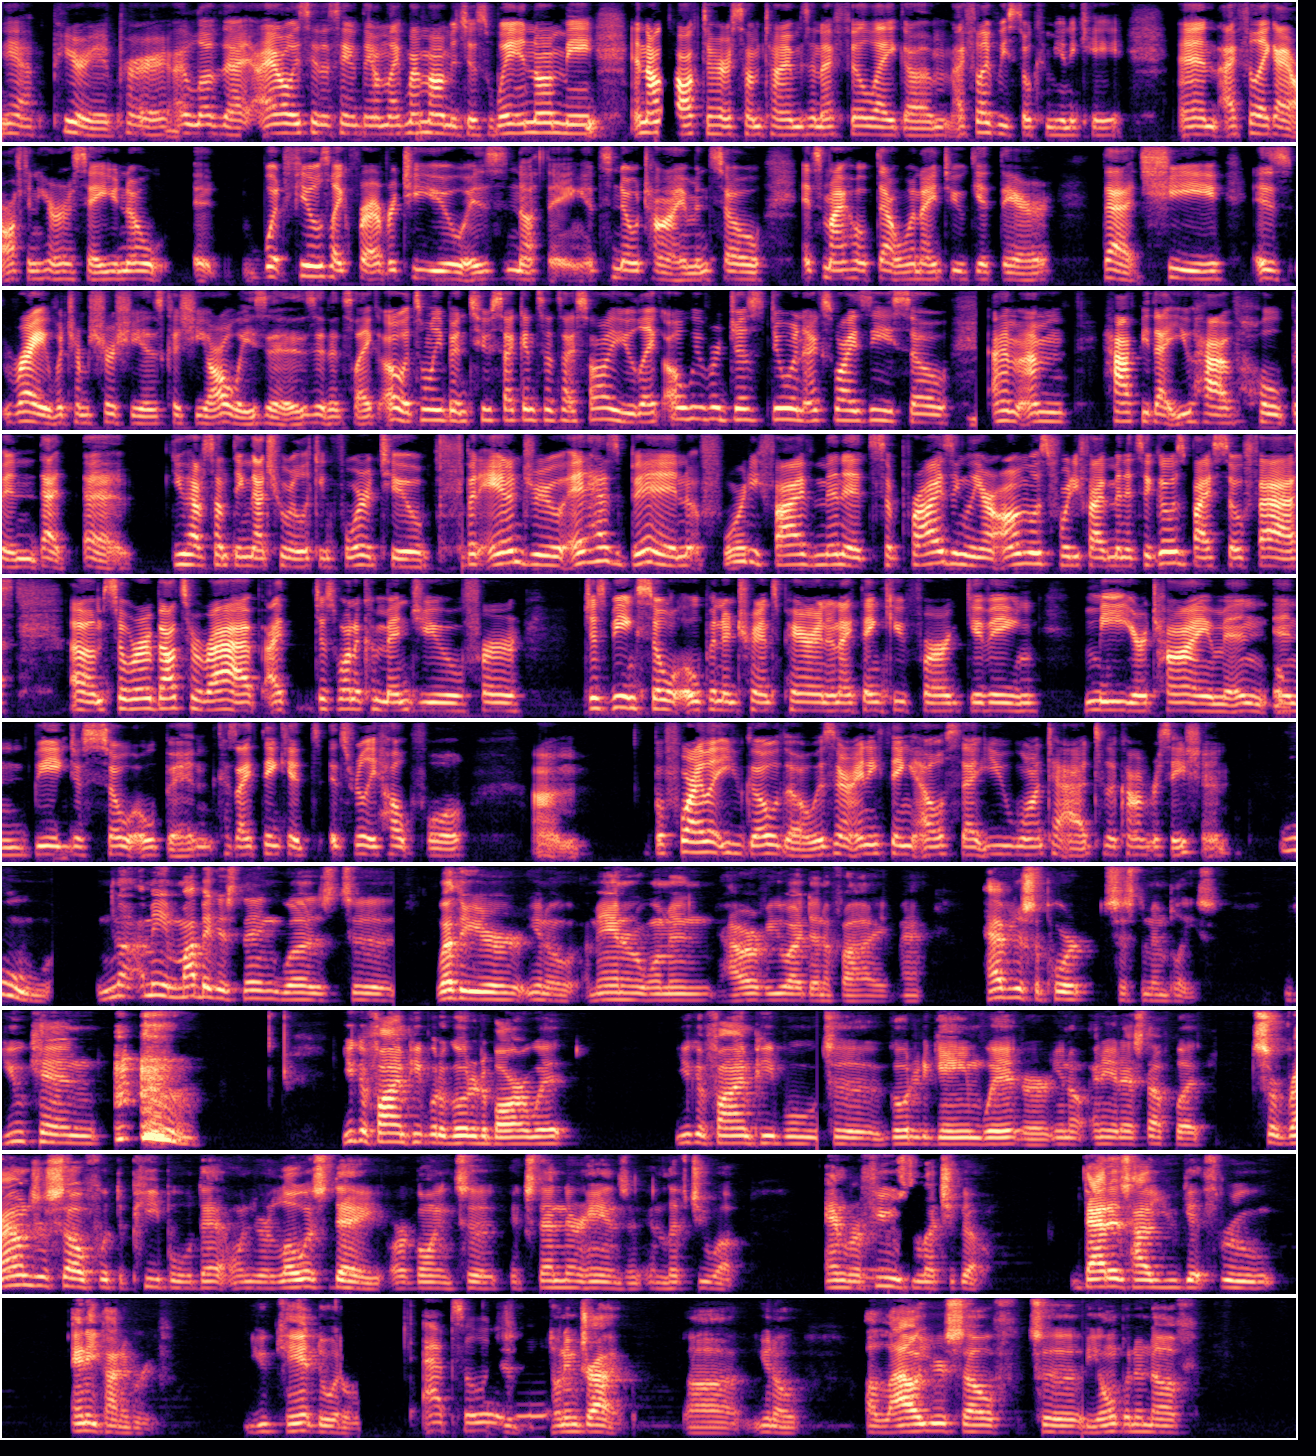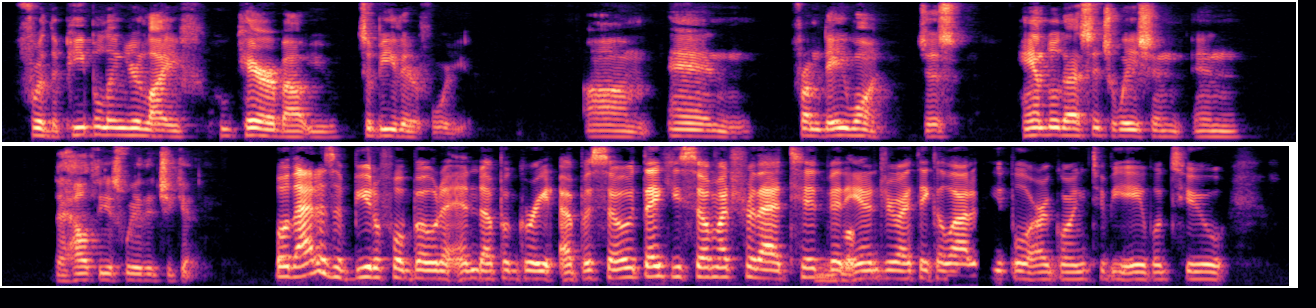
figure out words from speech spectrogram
Yeah, period. Per. Mm. I love that. I always say the same thing. I'm like, my mom is just waiting on me, and I'll talk to her sometimes, and I feel like, um, I feel like we still communicate, and I feel like I often hear her say, you know, it, what feels like forever to you is nothing. It's no time, and so it's my hope that when I do get there, that she is right, which I'm sure she is because she always is. And it's like, oh, it's only been two seconds since I saw you. Like, oh, we were just doing X, Y, Z. So I'm I'm happy that you have hope and that uh, you have something that you are looking forward to. But Andrew, it has been 45 minutes, surprisingly, or almost 45 minutes. It goes by so fast. Um, so we're about to wrap. I just want to commend you for just being so open and transparent. And I thank you for giving me your time and oh. and being just so open because I think it's it's really helpful. Um, before I let you go, though, is there anything else that you want to add to the conversation? Ooh, no. I mean, my biggest thing was to whether you're you know a man or a woman, however you identify, man, have your support system in place. You can you can find people to go to the bar with. You can find people to go to the game with or you know any of that stuff, but surround yourself with the people that on your lowest day are going to extend their hands and, and lift you up and refuse to let you go. That is how you get through any kind of grief. You can't do it alone. Absolutely. Just don't even try it. Uh, you know, allow yourself to be open enough for the people in your life who care about you to be there for you. Um, and from day one, just handle that situation in the healthiest way that you can. Well, that is a beautiful bow to end up a great episode. Thank you so much for that tidbit, Andrew. I think a lot of people are going to be able to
